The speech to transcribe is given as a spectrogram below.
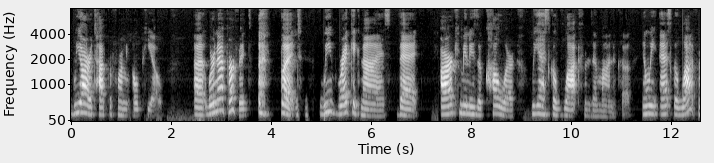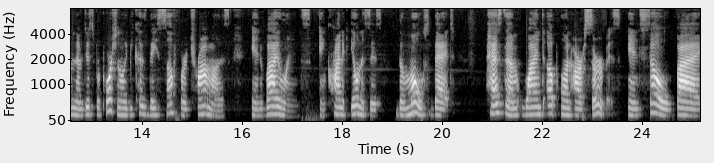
we are a top performing OPO. Uh, we're not perfect, but we recognize that our communities of color, we ask a lot from them, Monica. And we ask a lot from them disproportionately because they suffer traumas and violence and chronic illnesses the most that has them wind up on our service. And so by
